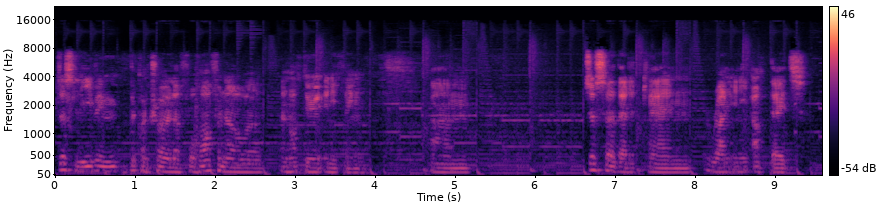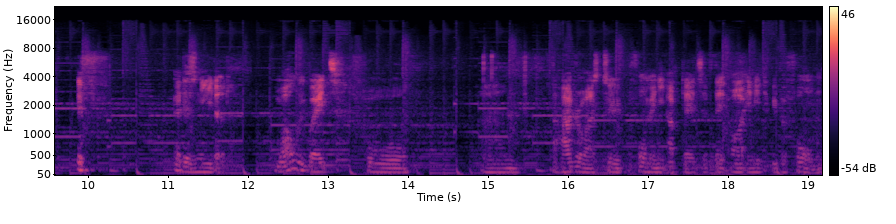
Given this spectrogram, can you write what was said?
just leaving the controller for half an hour and not doing anything. Um, just so that it can run any updates if it is needed. While we wait for um, the Hydrawise to perform any updates, if there are any to be performed,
